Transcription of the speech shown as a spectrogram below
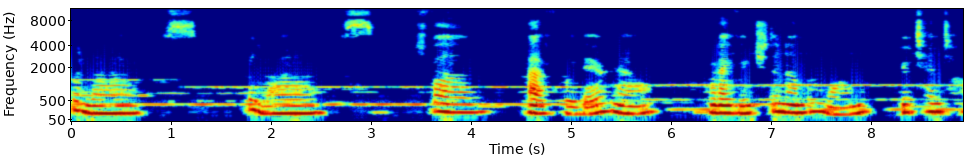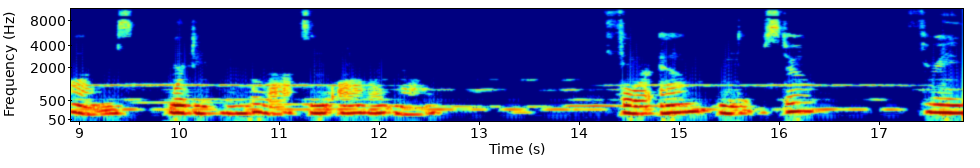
relax, relax. Five, halfway there now. When I reach the number one, you're ten times more deeply relaxed than you are right now. Four and deeper still. Three,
